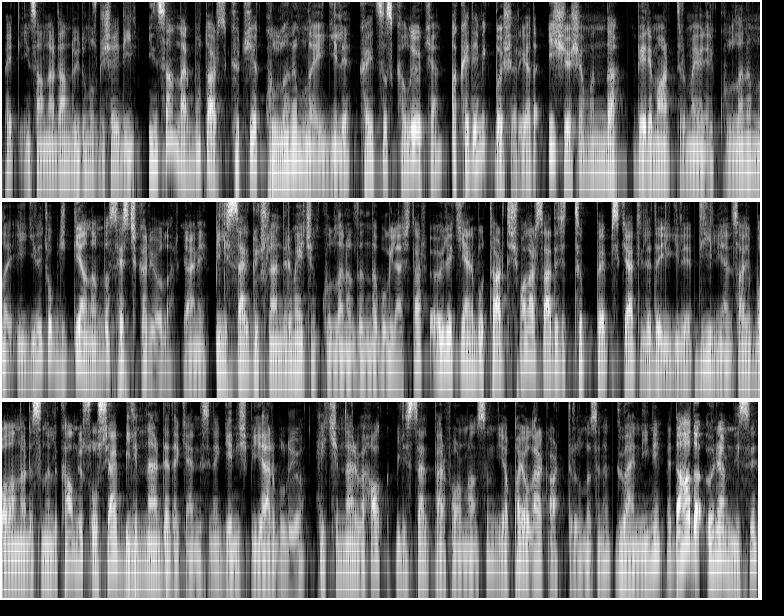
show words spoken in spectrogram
Pek insanlardan duyduğumuz bir şey değil. İnsanlar bu tarz kötüye kullanımla ilgili kayıtsız kalıyorken akademik başarı ya da iş yaşamında verim arttırmaya yönelik kullanımla ilgili çok ciddi anlamda ses çıkarıyorlar. Yani bilişsel güçlendirme için kullanıldığında aslında bu ilaçlar. Öyle ki yani bu tartışmalar sadece tıp ve psikiyatriyle de ilgili değil yani sadece bu alanlarda sınırlı kalmıyor. Sosyal bilimlerde de kendisine geniş bir yer buluyor. Hekimler ve halk bilişsel performansın yapay olarak arttırılmasının güvenliğini ve daha da önemlisi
